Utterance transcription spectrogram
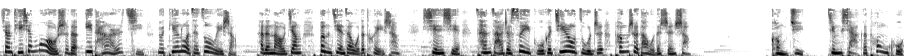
像提线木偶似的，一弹而起，又跌落在座位上。他的脑浆迸溅在我的腿上，鲜血掺杂着碎骨和肌肉组织喷射到我的身上。恐惧、惊吓和痛苦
